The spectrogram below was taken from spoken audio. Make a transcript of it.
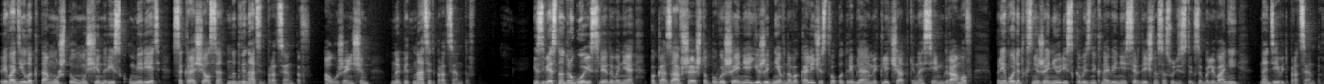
приводило к тому, что у мужчин риск умереть сокращался на 12%, а у женщин – на 15%. Известно другое исследование, показавшее, что повышение ежедневного количества потребляемой клетчатки на 7 граммов приводит к снижению риска возникновения сердечно-сосудистых заболеваний на 9%.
